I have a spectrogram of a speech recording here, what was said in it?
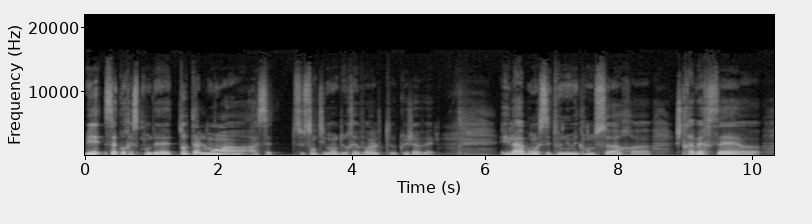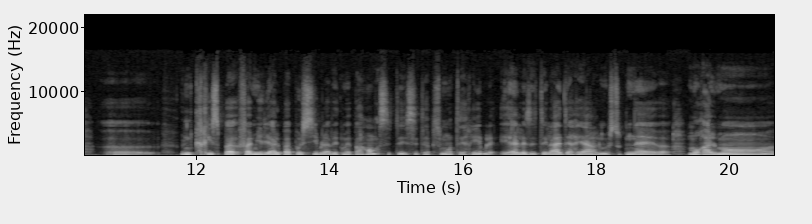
mais ça correspondait totalement à, à cette ce sentiment de révolte que j'avais. Et là, bon, c'est devenu mes grandes sœurs. Euh, je traversais euh, euh, une crise familiale pas possible avec mes parents. C'était, absolument terrible. Et elles, elles étaient là derrière. Elles me soutenaient moralement,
